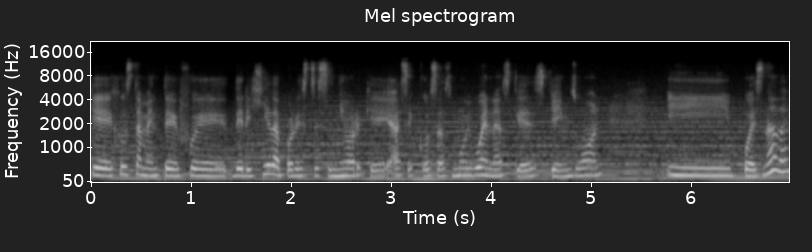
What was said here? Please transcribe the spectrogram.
que justamente fue dirigida por este señor que hace cosas muy buenas, que es James Wan. Y pues nada,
